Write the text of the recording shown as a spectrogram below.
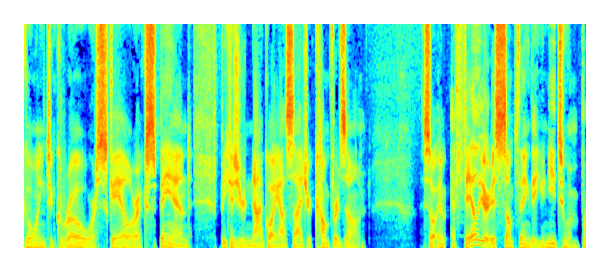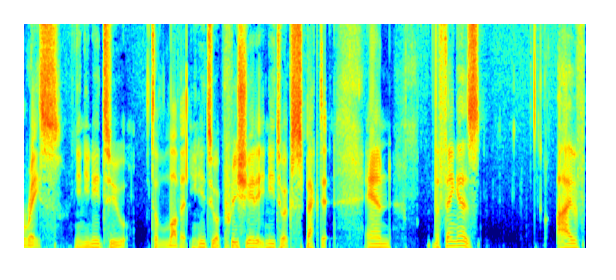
going to grow or scale or expand because you're not going outside your comfort zone. So a failure is something that you need to embrace and you need to to love it. You need to appreciate it, you need to expect it. And the thing is I've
